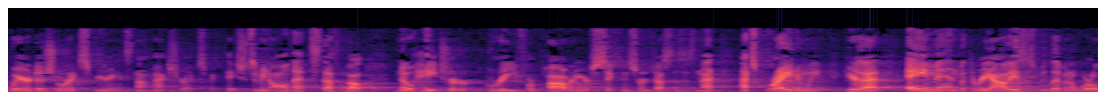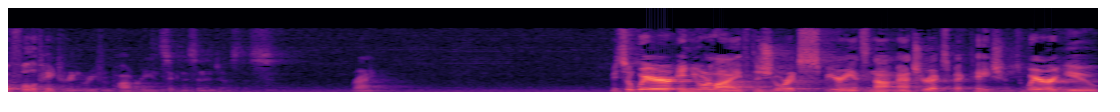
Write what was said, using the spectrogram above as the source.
where does your experience not match your expectations? I mean, all that stuff about no hatred or grief or poverty or sickness or injustice, isn't that, that's great. And we hear that, amen, but the reality is, is we live in a world full of hatred and grief and poverty and sickness and injustice. Right? I mean, so where in your life does your experience not match your expectations? Where are you,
